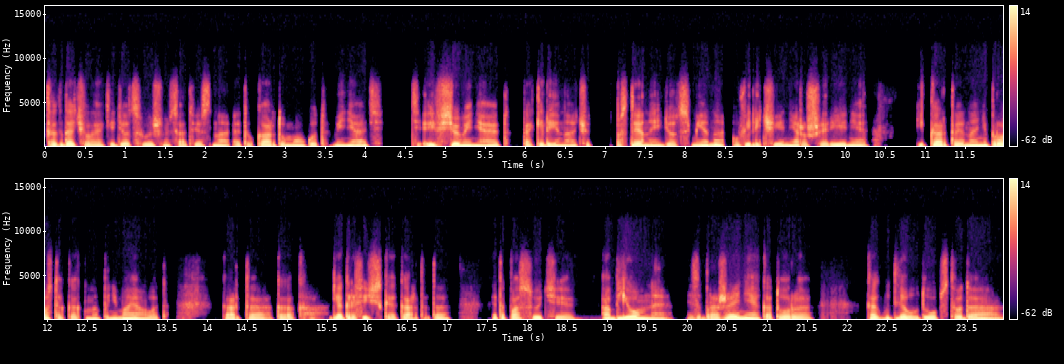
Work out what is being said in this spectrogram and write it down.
когда человек идет с высшим, соответственно, эту карту могут менять, и все меняют так или иначе. Постоянно идет смена, увеличение, расширение – и карта, она не просто, как мы понимаем, вот карта как географическая карта, да, это по сути объемное изображение, которое как бы для удобства, да,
